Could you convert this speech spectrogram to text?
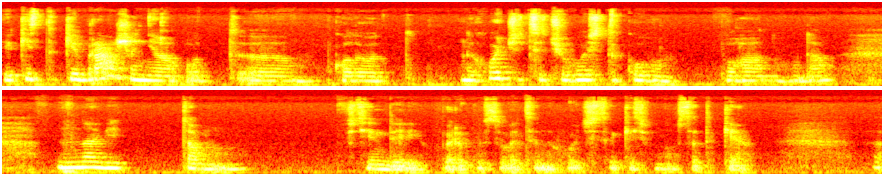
Якісь такі враження, от е, коли от не хочеться чогось такого поганого, да? навіть там в Тіндері переписуватися не хочеться, якесь воно все таке. Е,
